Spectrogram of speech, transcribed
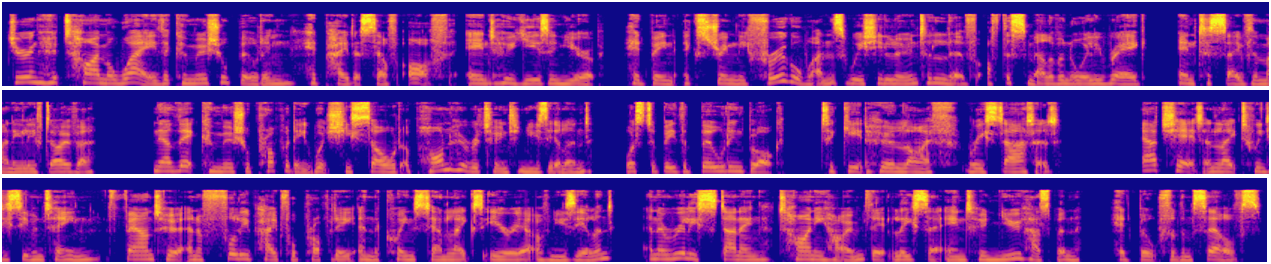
During her time away, the commercial building had paid itself off, and her years in Europe had been extremely frugal ones where she learned to live off the smell of an oily rag and to save the money left over. Now, that commercial property, which she sold upon her return to New Zealand, was to be the building block to get her life restarted. Our chat in late 2017 found her in a fully paid for property in the Queenstown Lakes area of New Zealand in a really stunning tiny home that Lisa and her new husband had built for themselves.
